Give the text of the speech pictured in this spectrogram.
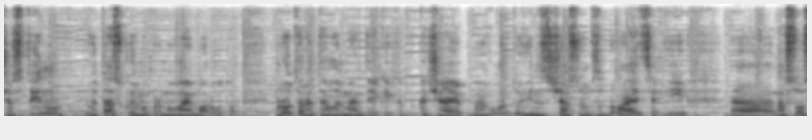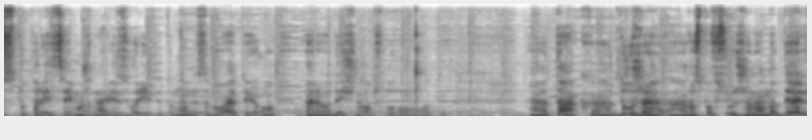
частину і витаскуємо, промиваємо ротор. Ротор це елемент, який качає воду, він з часом забивається і е, насос стопориться і може навіть згоріти. Тому не забувайте його періодично обслуговувати. Е, так, е, дуже е, розповсюджена модель.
